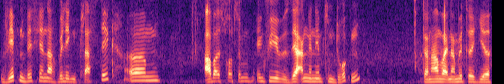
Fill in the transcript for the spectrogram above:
Wirkt ein bisschen nach billigem Plastik, ähm, aber ist trotzdem irgendwie sehr angenehm zum Drücken. Dann haben wir in der Mitte hier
